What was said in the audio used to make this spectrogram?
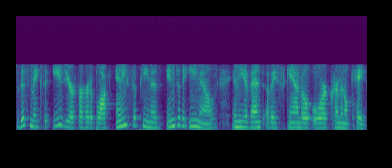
So this makes it easier for her to block any subpoenas into the emails in the event of a scandal or criminal case.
